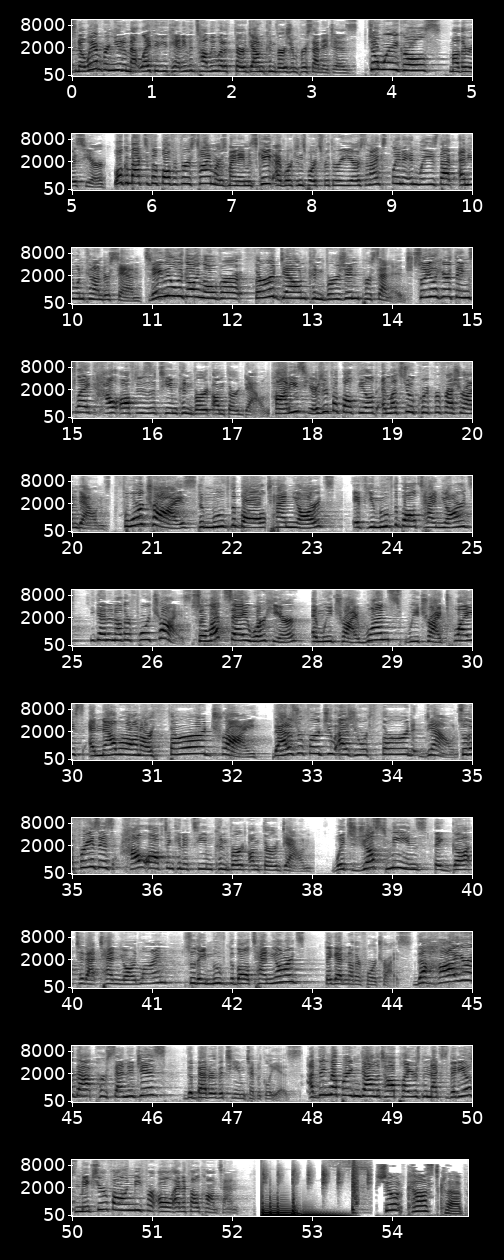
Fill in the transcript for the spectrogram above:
There's no way I'm bringing you to MetLife if you can't even tell me what a third down conversion percentage is. Don't worry, girls. Mother is here. Welcome back to Football for First Timers. My name is Kate. I've worked in sports for three years and I explain it in ways that anyone can understand. Today we will be going over third down conversion percentage. So you'll hear things like how often does a team convert on third down? Hotties, here's your football field and let's do a quick refresher on downs. Four tries to move the ball 10 yards if you move the ball 10 yards, you get another four tries. So let's say we're here and we try once, we try twice, and now we're on our third try. That is referred to as your third down. So the phrase is, how often can a team convert on third down? Which just means they got to that 10 yard line. So they moved the ball 10 yards, they get another four tries. The higher that percentage is, the better the team typically is. I'm thinking about breaking down the top players in the next videos. Make sure you're following me for all NFL content. Short Cast Club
